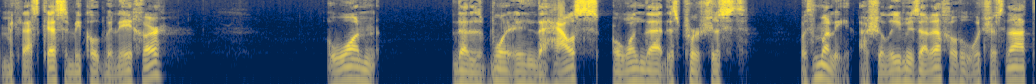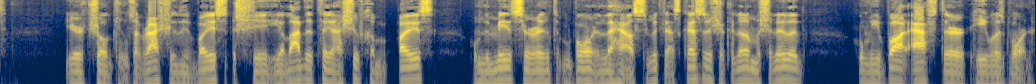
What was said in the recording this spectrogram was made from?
miknas kesem be called benechar. One that is born in the house, or one that is purchased with money. Ashalim izarechahu, which is not your children. So Rashi the boyis she yaladete hashivcha boyis, whom the maidservant bore in the house. Whom he bought after he was born.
